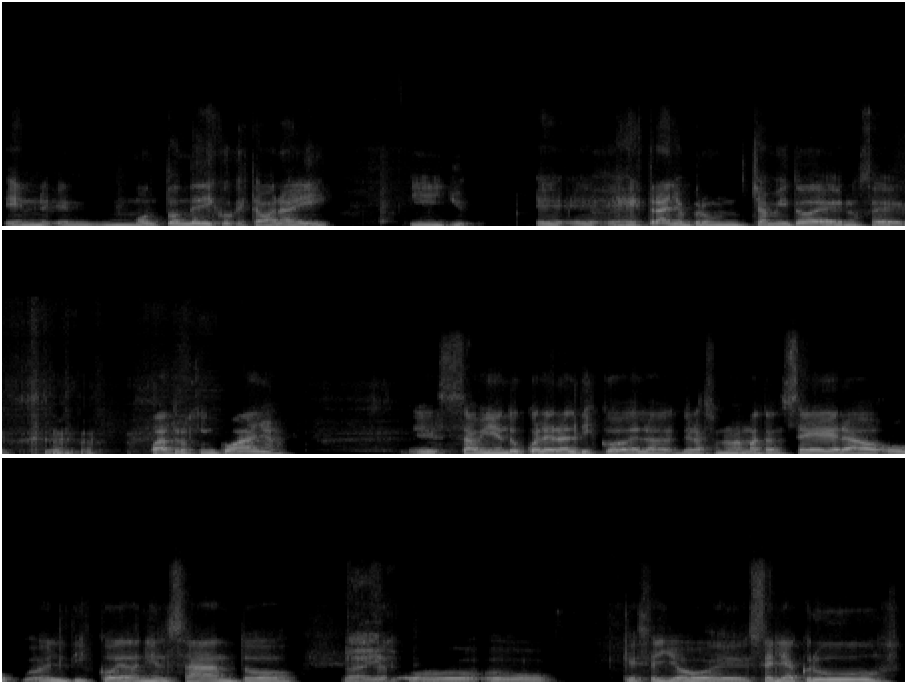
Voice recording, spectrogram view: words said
en, en, un montón de discos que estaban ahí y yo, eh, eh, es extraño, pero un chamito de, no sé, cuatro o cinco años, eh, sabiendo cuál era el disco de la, de la Sonora Matancera o, o, el disco de Daniel Santos o, o, qué sé yo, eh, Celia Cruz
